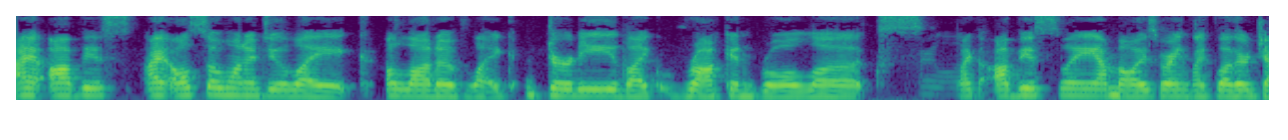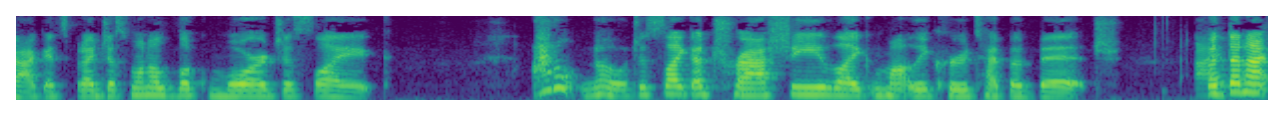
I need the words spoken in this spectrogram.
i obvious i also want to do like a lot of like dirty like rock and roll looks like obviously i'm always wearing like leather jackets but i just want to look more just like i don't know just like a trashy like motley Crue type of bitch But then I you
